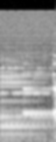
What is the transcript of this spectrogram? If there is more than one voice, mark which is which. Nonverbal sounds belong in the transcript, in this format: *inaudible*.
Speaker 1: You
